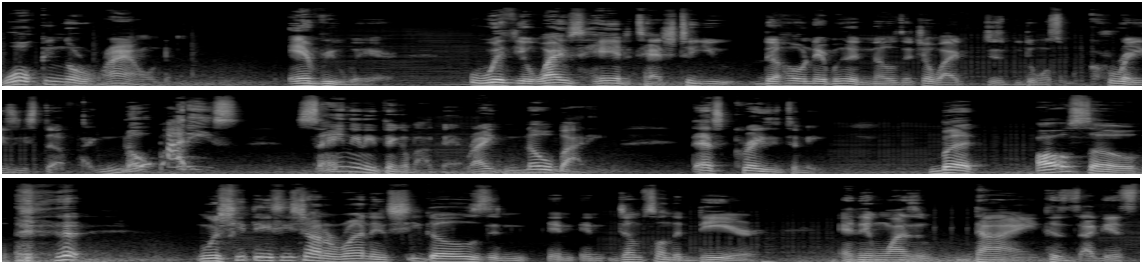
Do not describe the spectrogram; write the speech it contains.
walking around everywhere with your wife's head attached to you. The whole neighborhood knows that your wife just be doing some crazy stuff. Like nobody's saying anything about that, right? Nobody. That's crazy to me. But also, when she thinks he's trying to run and she goes and, and, and jumps on the deer and then winds up dying because I guess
